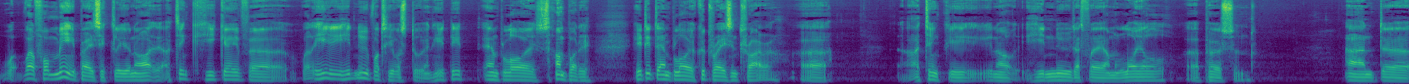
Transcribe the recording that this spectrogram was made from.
Well, for me, basically, you know, I, I think he gave. Uh, well, he he knew what he was doing. He did employ somebody. He did employ a good racing driver. Uh, I think he, you know, he knew that way I'm a loyal uh, person and uh,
